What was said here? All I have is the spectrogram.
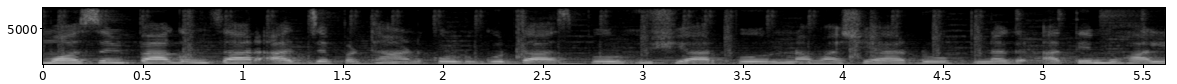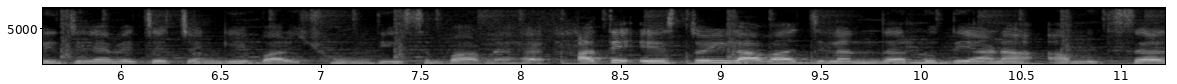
ਮੌਸਮ ਵਿਭਾਗ ਅਨੁਸਾਰ ਅੱਜ ਪਠਾਨਕੋਟ, ਗੁਰਦਾਸਪੁਰ, ਹੁਸ਼ਿਆਰਪੁਰ, ਨਵਾਂਸ਼ਹਿਰ, ਰੂਪਨਗਰ ਅਤੇ ਮੁਹਾਲੀ ਜ਼ਿਲ੍ਹਿਆਂ ਵਿੱਚ ਚੰਗੀ ਬਾਰਿਸ਼ ਹੋਣ ਦੀ ਸੰਭਾਵਨਾ ਹੈ ਅਤੇ ਇਸ ਤੋਂ ਇਲਾਵਾ ਜਲੰਧਰ, ਲੁਧਿਆਣਾ, ਅੰਮ੍ਰਿਤਸਰ,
